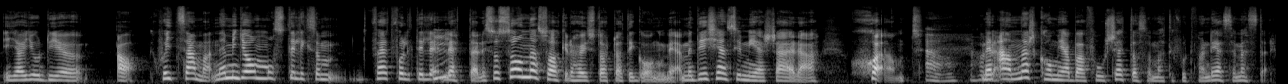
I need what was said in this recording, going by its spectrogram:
Jag gjorde ju, ja, skitsamma. Nej, men jag måste liksom, för att få lite Mm. lä- lättare. Så sådana saker har jag startat igång med. Men det känns ju mer så här äh, skönt. Ja, men annars kommer jag bara fortsätta som att det fortfarande är semester.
